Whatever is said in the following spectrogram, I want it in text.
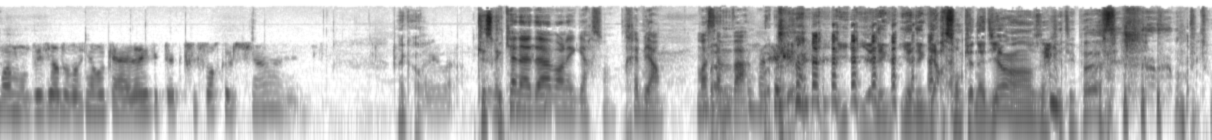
moi, mon désir de revenir au Canada était peut-être plus fort que le sien. Et, D'accord. ouais, voilà. Qu'est-ce Le que Canada avant les garçons. Très bien. Moi, Bah, ça me va. bah, bah, Il y, a- il y a des- il y a des garçons canadiens, hein, vous inquiétez pas. On peut tout-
